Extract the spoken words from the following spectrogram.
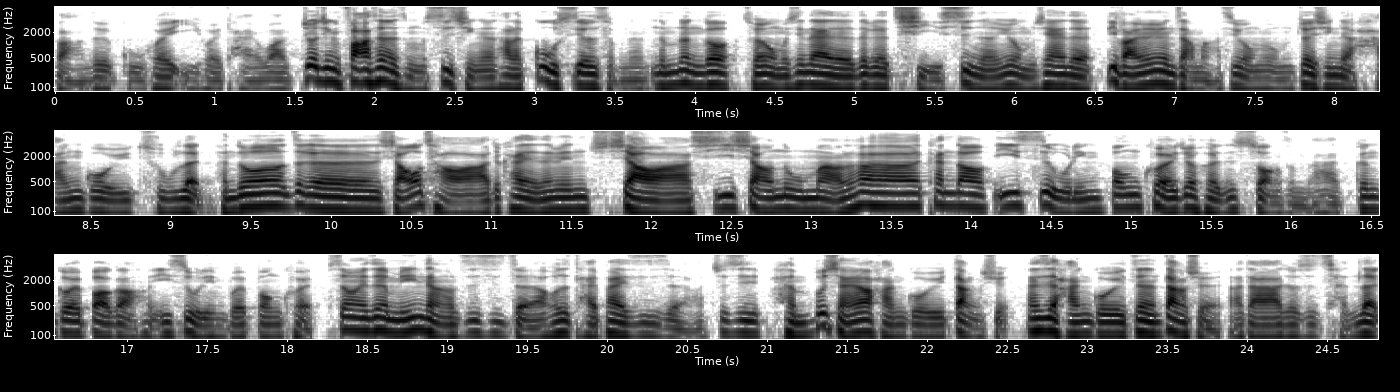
把这个骨灰移回台湾，究竟发生了什么事情呢？他的故事又是什么呢？能不能够成为我们现在的这个启示呢？因为我们现在的立法院院长嘛，是我们我们最新的韩国瑜出任，很多这个小草啊就开始在那边笑啊，嬉笑怒骂，然后看到一四五零崩溃就很爽什么的啊。跟各位报告，一四五零不会崩溃。身为这个民进党的支持者啊，或是台派支持者啊，就是很不想要韩国瑜当选，但是韩国瑜真的当选，那大家就是承认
